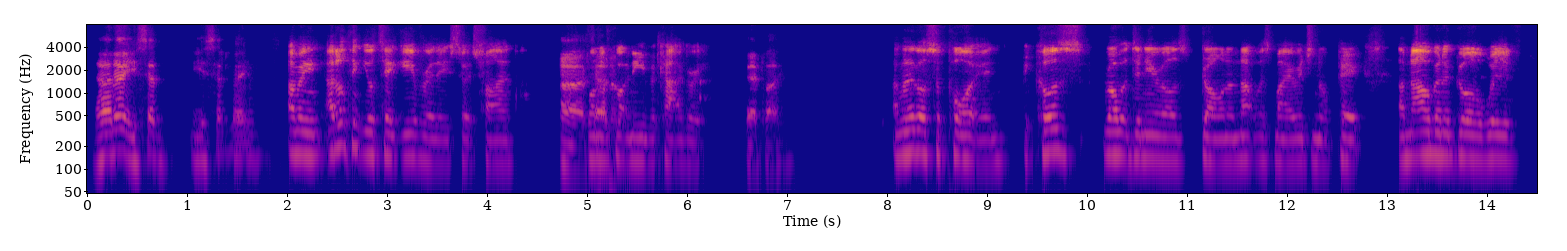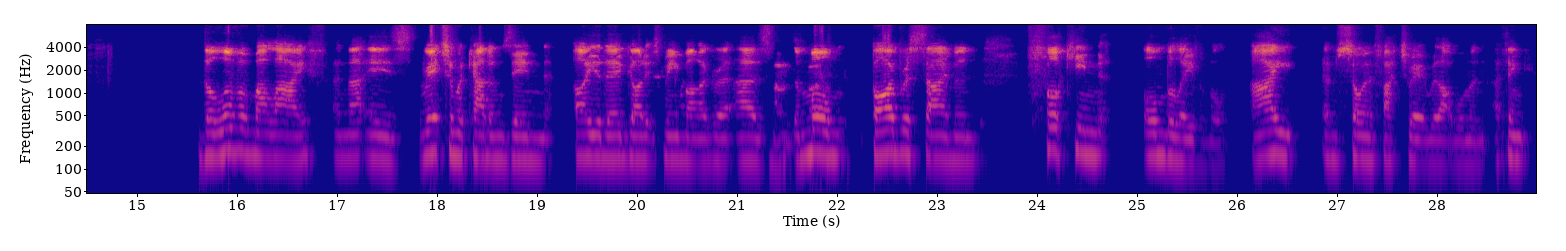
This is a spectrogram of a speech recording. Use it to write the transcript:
No, no, you said you said main. I mean, I don't think you'll take either of these, so it's fine. Uh, one I've got in either category. Fair play. I'm gonna go supporting because Robert De Niro's gone, and that was my original pick. I'm now gonna go with the love of my life, and that is Rachel McAdams in Are You There, God? It's Me, Margaret, as the mum, Barbara Simon. Fucking unbelievable. I am so infatuated with that woman. I think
